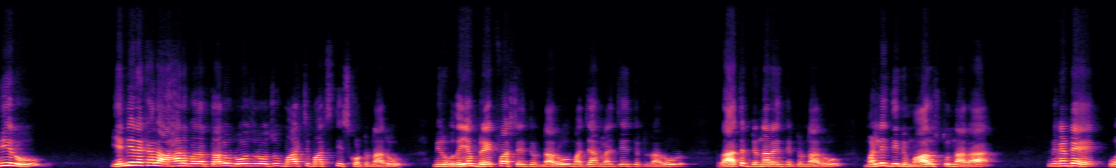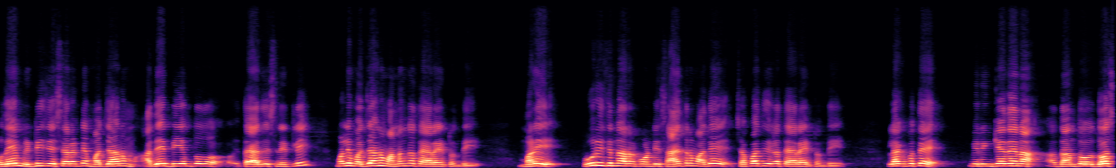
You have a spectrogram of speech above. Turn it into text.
మీరు ఎన్ని రకాల ఆహార పదార్థాలు రోజు రోజు మార్చి మార్చి తీసుకుంటున్నారు? మీరు ఉదయం బ్రేక్ఫాస్ట్ ఏం తింటున్నారు? మధ్యాహ్నం లంచ్ ఏం తింటున్నారు? రాత్రి డిన్నర్ ఏం తింటున్నారు? మళ్ళీ దీన్ని మారుస్తున్నారా? ఎందుకంటే ఉదయం ఇడ్లీ చేశారంటే మధ్యాహ్నం అదే బియ్యంతో తయారు చేసిన ఇడ్లీ మళ్ళీ మధ్యాహ్నం అన్నంగా తయారై ఉంటుంది మరి పూరి తిన్నారనుకోండి సాయంత్రం అదే చపాతీగా తయారై ఉంటుంది లేకపోతే మీరు ఇంకేదైనా దాంతో దోశ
